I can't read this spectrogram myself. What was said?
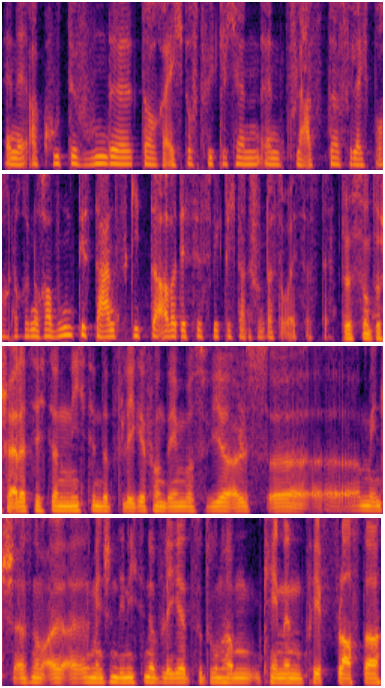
eine akute Wunde, da reicht oft wirklich ein, ein Pflaster, vielleicht braucht noch, noch ein Wunddistanzgitter, aber das ist wirklich dann schon das Äußerste. Das unterscheidet sich dann nicht in der Pflege von dem, was wir als, äh, Mensch, als, als Menschen, die nicht in der Pflege zu tun haben, kennen, Pflaster.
